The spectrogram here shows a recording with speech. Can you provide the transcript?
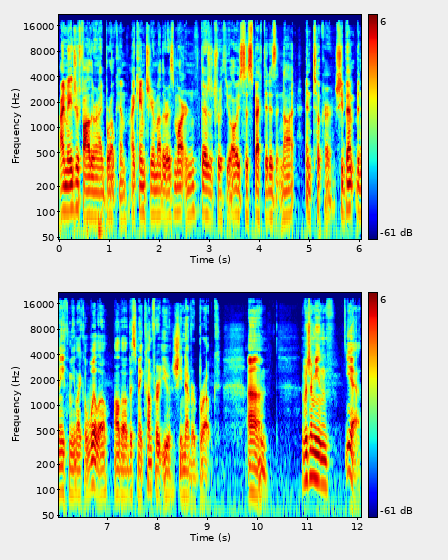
I made your father and I broke him. I came to your mother as Marten. There's a truth you always suspected, is it not? And took her. She bent beneath me like a willow. Although this may comfort you, she never broke. Um, which I mean, yeah,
